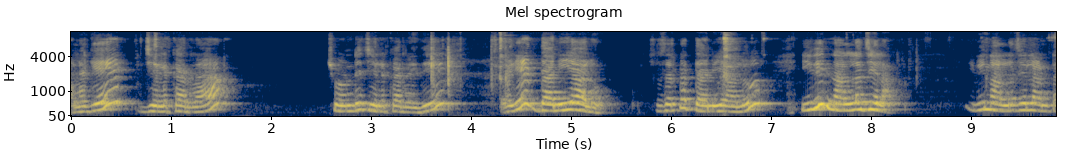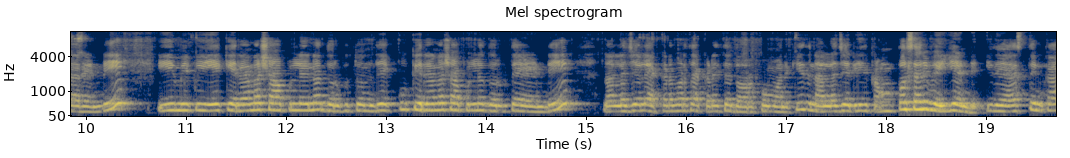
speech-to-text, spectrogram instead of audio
అలాగే జీలకర్ర. చూడండి జీలకర్ర ఇది. అలాగే ధనియాలు. చూసారు కదా? ధనియాలు. ఇది నల్ల జీల. ఇవి నల్లజీలు అంటారండి. ఇవి మీకు ఏ కిరాణా షాపుల్లోనైనా దొరుకుతుంది. ఎక్కువ కిరాణా షాపుల్లో దొరుకుతాయండి. నల్లజీలు ఎక్కడ పడితే అక్కడైతే దొరకవు మనకి. ఇది నల్లజీలు ఇది కంపల్సరీ వెయ్యండి. ఇది వేస్తే ఇంకా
